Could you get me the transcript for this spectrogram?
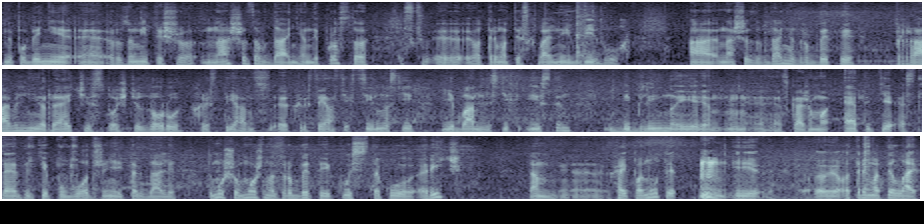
Ми повинні е, розуміти, що наше завдання не просто е, отримати схвальний відгук, а наше завдання зробити правильні речі з точки зору християн, е, християнських цінностей, євангельських істин, біблійної, е, скажімо, етики, естетики, поводження і так далі. Тому що можна зробити якусь таку річ, там е, хайпанути і отримати лайк,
